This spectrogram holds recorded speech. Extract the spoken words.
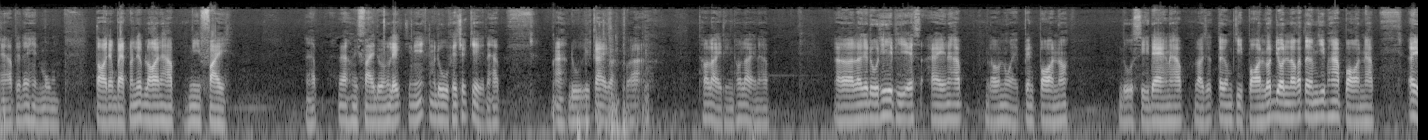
นะครับ จะได้เห็นมุมต่อจากแบตมันเรียบร้อยนะครับ มีไฟนะครับแล้วมีไฟดวงเล็กทีนี้มาดูเพชรเกตนะครับอะดูใกล้ๆก่อนว่าเท่าไหร่ถึงเท่าไหร่นะครับเออเราจะดูที่ PSI นะครับ เราหน่วยเป็นปอนเนาะดูสีแดงนะครับ เราจะเติมกี่ปอนรถยนต์เราก็เติมยี่ห้าปอนนะครับ เอ้ย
